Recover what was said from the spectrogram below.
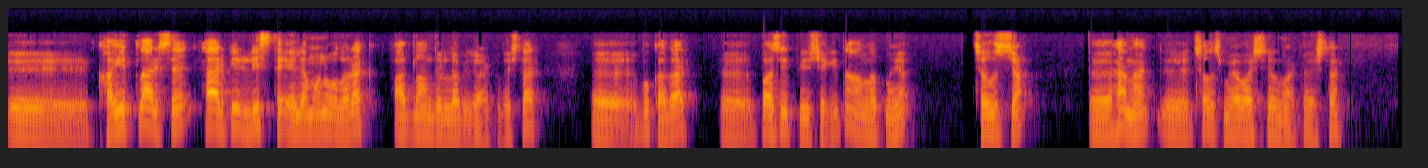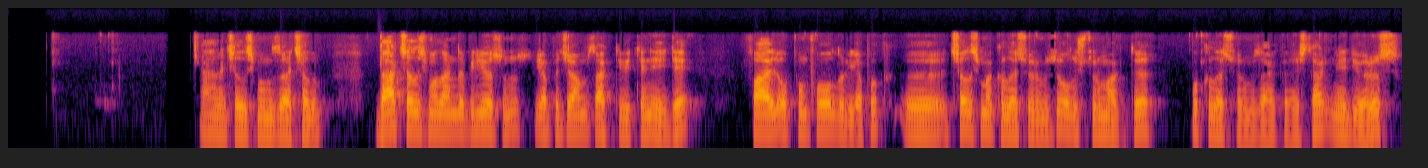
E, kayıtlar ise her bir liste elemanı olarak adlandırılabilir arkadaşlar. E, bu kadar e, basit bir şekilde anlatmaya çalışacağım. E, hemen e, çalışmaya başlayalım arkadaşlar. Hemen çalışmamızı açalım. Dart çalışmalarında biliyorsunuz yapacağımız aktivite neydi? File Open Folder yapıp e, çalışma klasörümüzü oluşturmaktı. Bu klasörümüz arkadaşlar ne diyoruz?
